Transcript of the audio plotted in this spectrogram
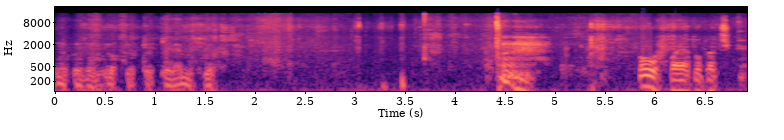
Yok hocam yok yok yok gelen bir şey yok. Of bayağı toprak çıktı.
